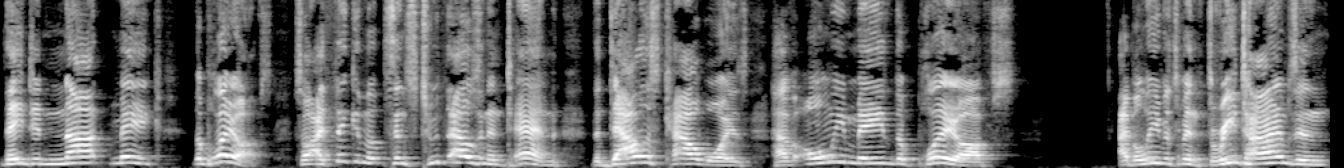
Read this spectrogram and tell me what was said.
they did not make the playoffs. So I think in the, since 2010, the Dallas Cowboys have only made the playoffs. I believe it's been three times in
